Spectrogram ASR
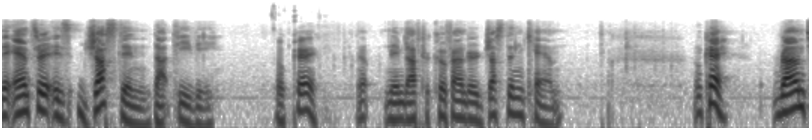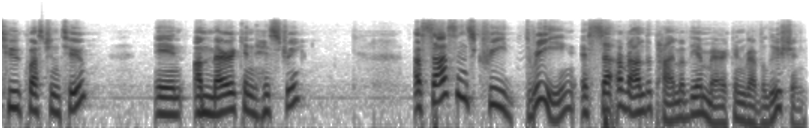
The answer is Justin.tv. Okay. Yep, named after co-founder Justin Kan. Okay, round two, question two. In American history, Assassin's Creed 3 is set around the time of the American Revolution.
